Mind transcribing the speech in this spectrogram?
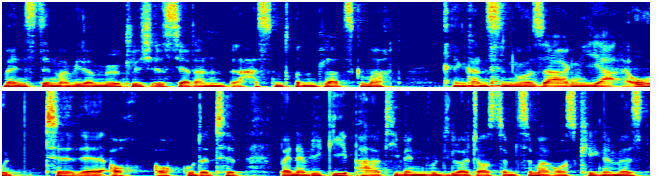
wenn es denn mal wieder möglich ist, ja, dann hast du einen dritten Platz gemacht. Dann kannst du nur sagen, ja, oh, äh, auch, auch guter Tipp, bei einer WG-Party, wenn du die Leute aus dem Zimmer rauskegeln willst,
